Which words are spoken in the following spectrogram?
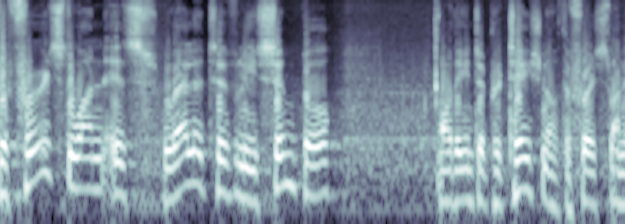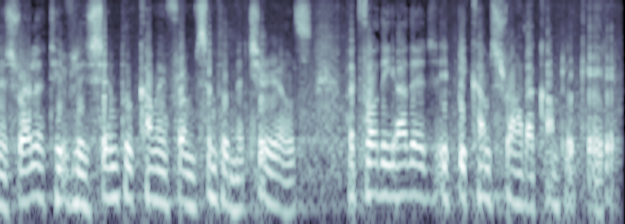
The first one is relatively simple, or the interpretation of the first one is relatively simple, coming from simple materials. But for the others, it becomes rather complicated.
